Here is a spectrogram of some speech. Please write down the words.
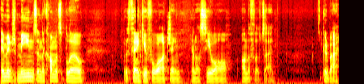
image means in the comments below. But thank you for watching, and I'll see you all on the flip side. Goodbye.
